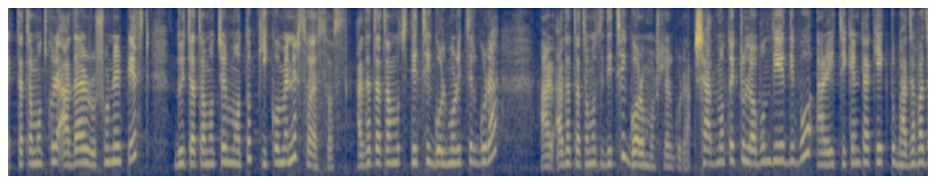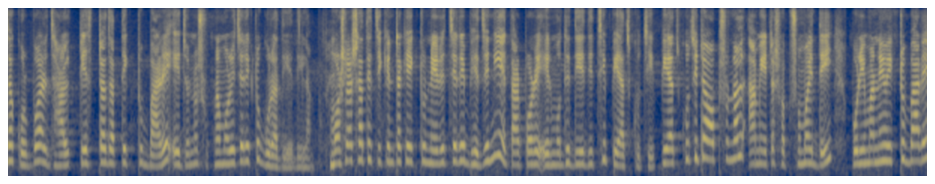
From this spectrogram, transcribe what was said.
এক চা চামচ করে আদা রসুনের পেস্ট দুই চা চামচের মতো কিকোম্যানের সয়া সস। আধা চা চামচ দিচ্ছি গোলমরিচের গুঁড়া আর আধা চা চামচ দিচ্ছি গরম মশলার গুঁড়া। স্বাদ মতো একটু লবণ দিয়ে দিব আর এই চিকেনটাকে একটু ভাজা ভাজা করব আর ঝাল টেস্টটা যাতে একটু বাড়ে এই জন্য শুকনো মরিচের একটু গুঁড়া দিয়ে দিলাম। মশলার সাথে চিকেনটাকে একটু নেড়ে চেড়ে ভেজে নিয়ে তারপরে এর মধ্যে দিয়ে দিচ্ছি পেঁয়াজ কুচি। পেঁয়াজ কুচিটা অপশনাল, আমি এটা সবসময় দেই, পরিমাণেও একটু বাড়ে,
